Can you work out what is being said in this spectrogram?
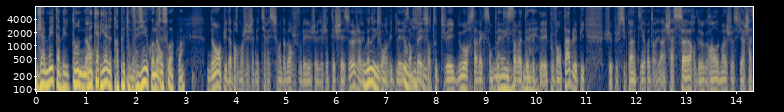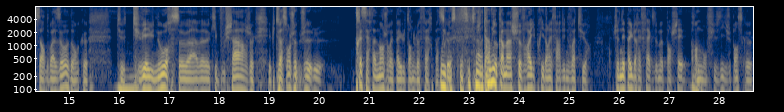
Jamais tu avais le temps de matériel d'attraper ton fusil ou quoi que ce soit. Quoi. Non, puis d'abord, moi, j'ai jamais tiré sur. D'abord, je voulais, j'étais chez eux, j'avais pas du tout envie de les embêter, surtout de tuer une ours avec son bah petit, ça aurait été épouvantable. Et puis, je, ne suis pas un, un, chasseur de grands. Moi, je suis un chasseur d'oiseaux, donc euh, tu, tuer une ours euh, qui vous charge. Et puis, de toute façon, je, très certainement, j'aurais pas eu le temps de le faire parce que, parce que j'étais un peu comme un chevreuil pris dans les phares d'une voiture je n'ai pas eu le réflexe de me pencher, prendre mon fusil. Je pense que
